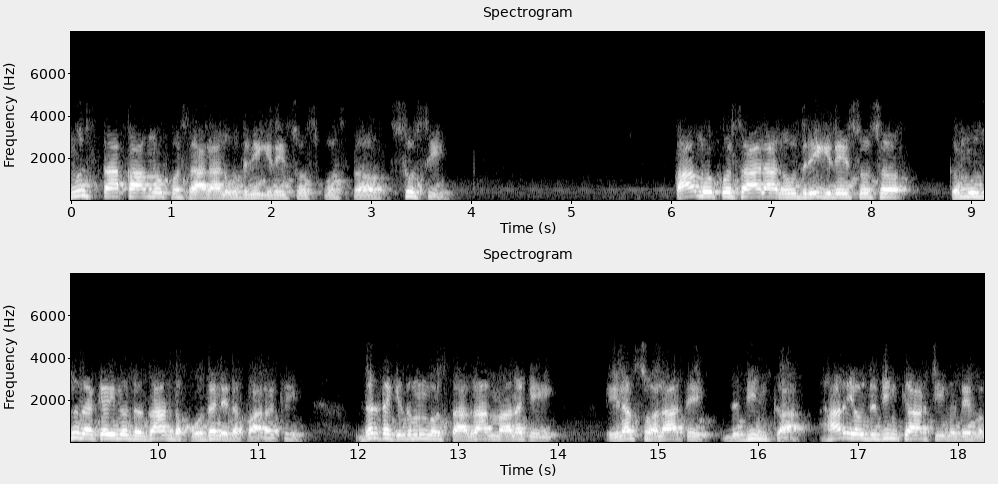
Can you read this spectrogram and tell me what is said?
مستقامو کو سالان ودریږي دی سوس پوست سوسی قامو کو سالان ودریږي دی سوس کومزونه کوي نو د ځان د خودنې د پاره کوي دلته کې زمونږ استادان معنی کوي اله صلات د دین کار هر یو د دین کار چې نو دی به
